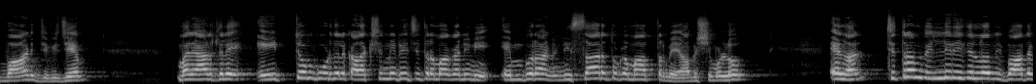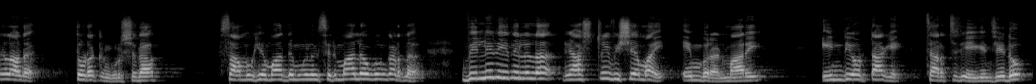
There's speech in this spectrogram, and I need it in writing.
വാണിജ്യ വിജയം. മലയാളത്തിലെ ഏറ്റവും കൂടുതൽ കളക്ഷൻ നേടിയ ചിത്രമാകാൻ ഇനി എമ്പുരാൻ നിസ്സാര തുക മാത്രമേ ആവശ്യമുള്ളൂ. എന്നാൽ ചിത്രം വലിയ രീതിയിലുള്ള വിവാദങ്ങളാണ് തുടക്കം കുറിച്ചത്. സാമൂഹ്യ മാധ്യമങ്ങളും സിനിമാ ലോകവും കടന്ന് വലിയ രീതിയിലുള്ള രാഷ്ട്രീയ വിഷയമായി എംപുരാൻ മാറി. ഇന്ത്യ ഒട്ടാകെ ചർച്ച ചെയ്യുകയും ചെയ്തു.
